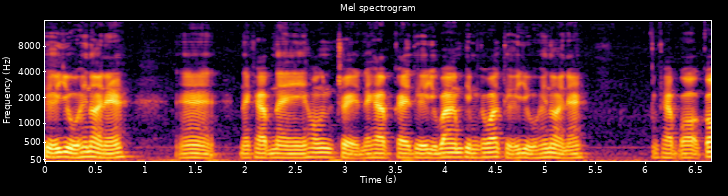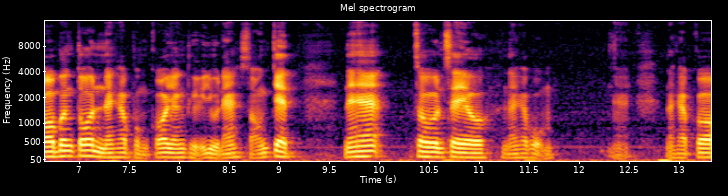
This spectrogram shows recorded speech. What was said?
ถืออยู่ให้หน่อยนะอ่านะครับในห้องเทรดนะครับใครถืออยู่บ้างพิมพ์คำว่าถืออยู่ให้หน่อยนะนะครับก็ก็เบื้องต้นนะครับ ผมก็ยังถืออยู่นะสองเจ็ดนะฮะโซนเซลนะครับผมอ่านะครับก็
